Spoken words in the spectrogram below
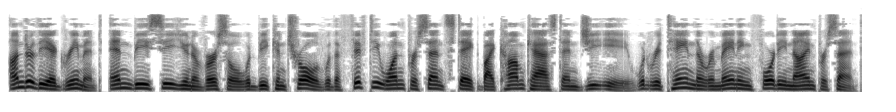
Under the agreement, NBC Universal would be controlled with a 51% stake by Comcast and GE would retain the remaining 49%.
